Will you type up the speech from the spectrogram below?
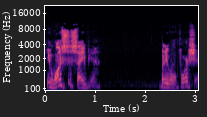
He wants to save you, but He won't force you.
